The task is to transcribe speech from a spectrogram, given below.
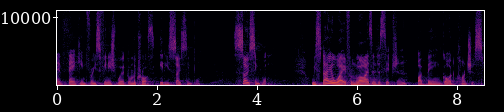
and thank Him for His finished work on the cross. It is so simple. So simple. We stay away from lies and deception by being God conscious.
